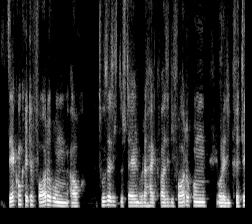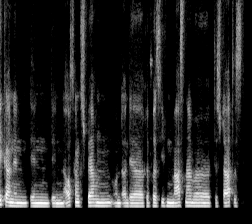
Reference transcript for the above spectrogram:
sehr konkrete Forderungen auch zusätzlich zu stellen oder halt quasi die Forderungen oder die Kritik an den, den, den Ausgangssperren und an der repressiven Maßnahme des Staates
